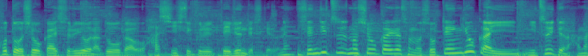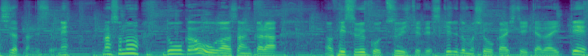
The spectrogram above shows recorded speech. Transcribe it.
ことを紹介するような動画を発信してくれているんですけどね。先日の紹介がその書店業界についての話だったんですよね、まあ、その動画を小川さんから、Facebook を通じてですけれども紹介していただいて、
